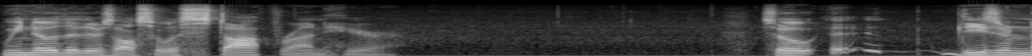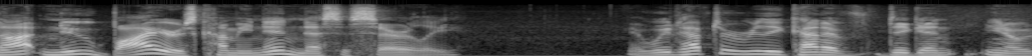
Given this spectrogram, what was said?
We know that there's also a stop run here. So uh, these are not new buyers coming in necessarily yeah, we'd have to really kind of dig in, you know,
